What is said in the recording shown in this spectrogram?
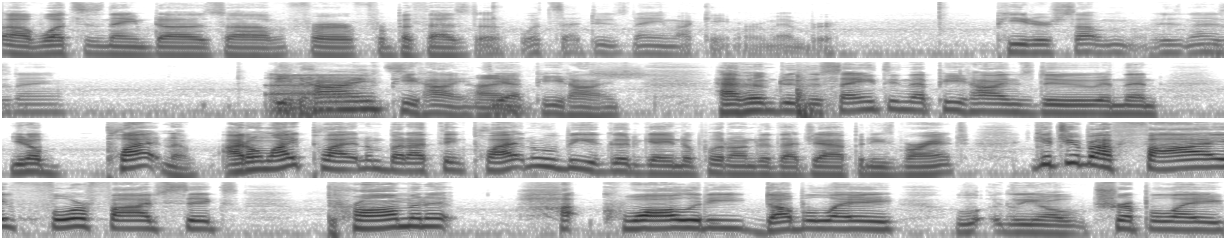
uh what's his name does uh for for Bethesda. What's that dude's name? I can't remember. Peter something isn't that his name? Pete Uh, Hines. Pete Hines. Hines. Yeah, Pete Hines. Have him do the same thing that Pete Hines do, and then you know platinum. I don't like platinum, but I think platinum would be a good game to put under that Japanese branch. Get you about five, four, five, six prominent, quality double A, l- you know, triple A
